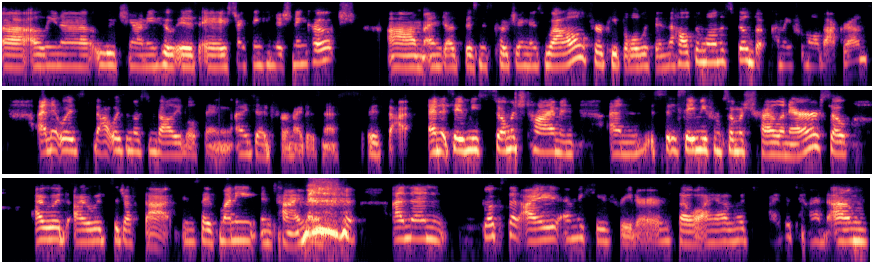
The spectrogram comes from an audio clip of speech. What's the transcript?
uh, Alina Luciani, who is a strength and conditioning coach um, and does business coaching as well for people within the health and wellness field, but coming from all backgrounds. And it was that was the most invaluable thing I did for my business is that, and it saved me so much time and and saved me from so much trial and error. So I would I would suggest that and save money and time. and then books that I am a huge reader, so I have a I have a ton. Um,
